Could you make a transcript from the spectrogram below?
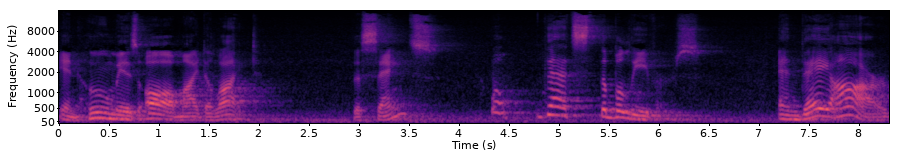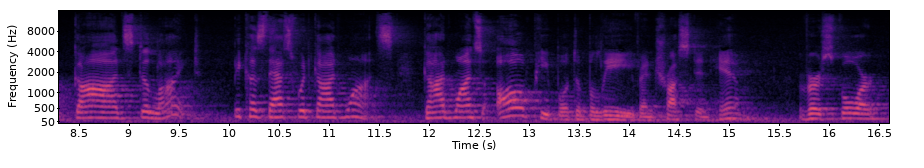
in whom is all my delight. The saints? Well, that's the believers. And they are God's delight because that's what God wants. God wants all people to believe and trust in Him. Verse 4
